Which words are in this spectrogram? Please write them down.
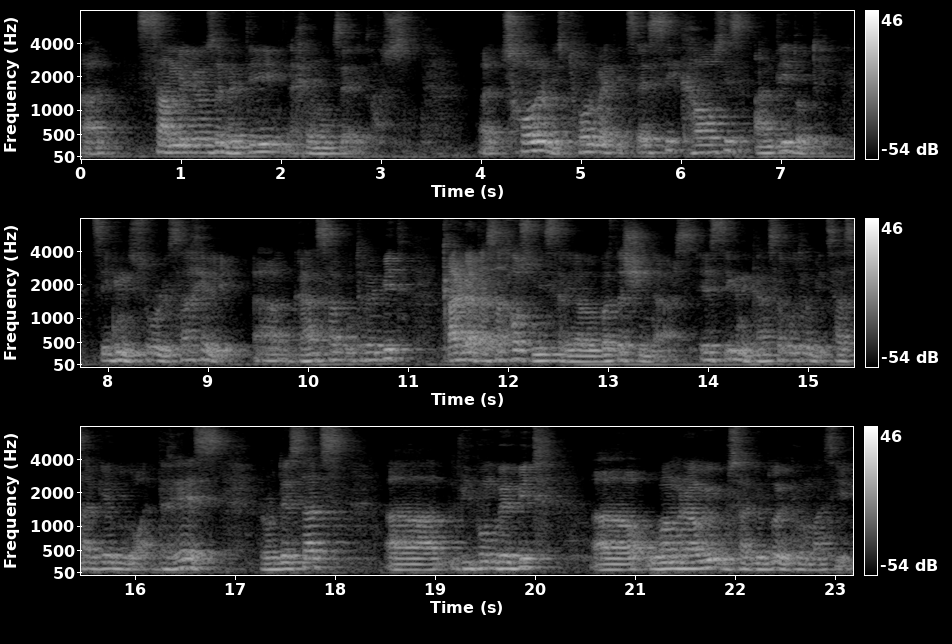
3 მილიონზე მეტი ხელმომწერი ყავს. ცხოვრების 12 წესი ქაოსის ანტიდოტი. ციგნის სრული სახელი განსაკუთრებით კარგად ასახავს მის რეალობას და შინაარს. ეს ციგნი განსაკუთრებით სასარგებლოა დღეს, როდესაც აა ვიბომბებით უამრავი უსარგებლო ინფორმაციით.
